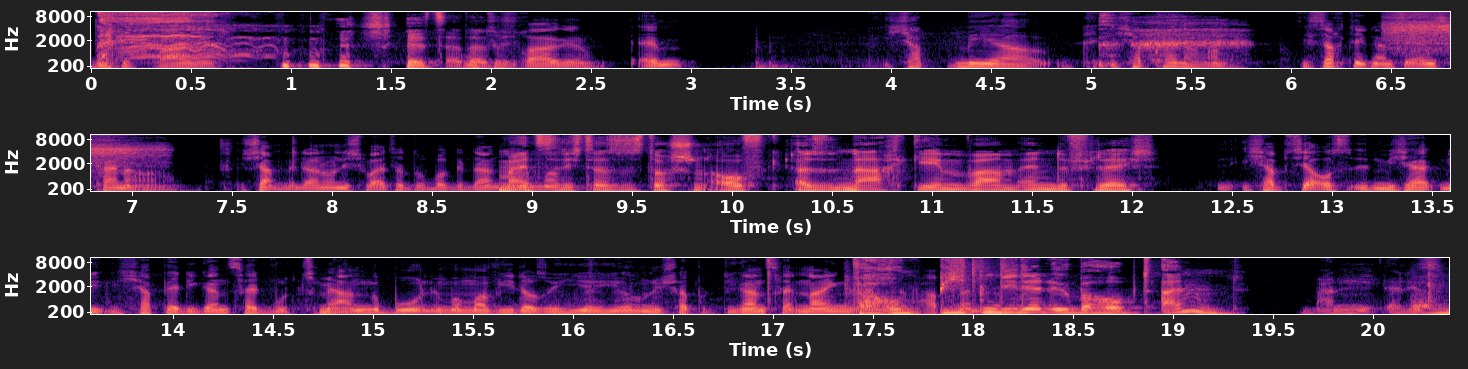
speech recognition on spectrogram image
Gute Frage. Gute Frage. Ähm, ich habe mir, ich habe keine Ahnung. Ich sag dir ganz ehrlich, keine Ahnung. Ich habe mir da noch nicht weiter drüber Gedanken Meinst du gemacht. nicht, dass es doch schon auf, also nachgeben war am Ende vielleicht? Ich habe es ja aus, mich, ich habe ja die ganze Zeit wurde es mir angeboten immer mal wieder so hier hier und ich habe die ganze Zeit nein gesagt. Warum bieten die denn überhaupt an? Mann, das ist,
